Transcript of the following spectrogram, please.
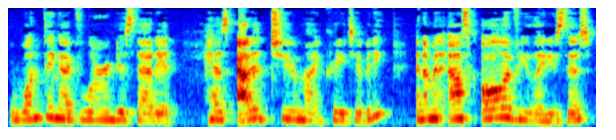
one thing I've learned is that it has added to my creativity. And I'm going to ask all of you ladies this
